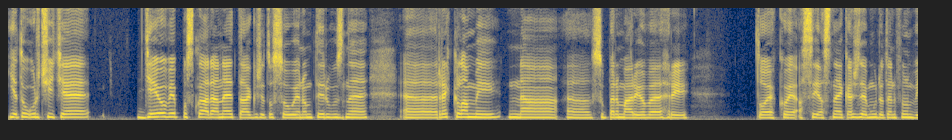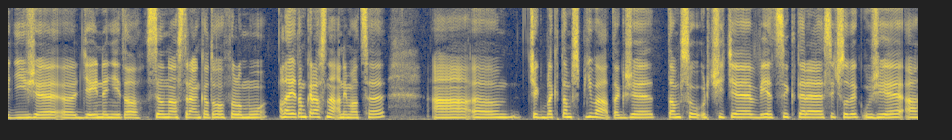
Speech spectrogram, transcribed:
je to určitě dějově poskládané tak, že to jsou jenom ty různé reklamy na Super Mariové hry, to jako je asi jasné každému, kdo ten film vidí, že eh, děj není ta silná stránka toho filmu, ale je tam krásná animace a um, Jack Black tam zpívá, takže tam jsou určitě věci, které si člověk užije a uh,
